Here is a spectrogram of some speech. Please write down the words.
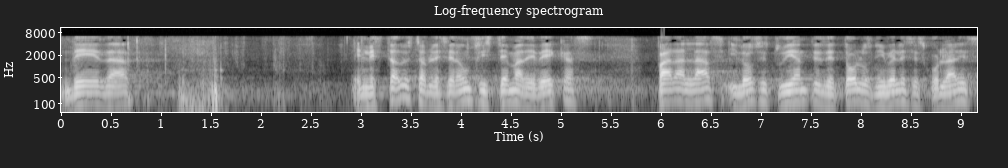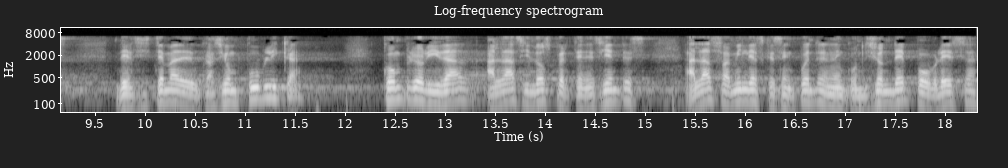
de edad. El Estado establecerá un sistema de becas para las y los estudiantes de todos los niveles escolares del sistema de educación pública, con prioridad a las y los pertenecientes a las familias que se encuentren en condición de pobreza,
